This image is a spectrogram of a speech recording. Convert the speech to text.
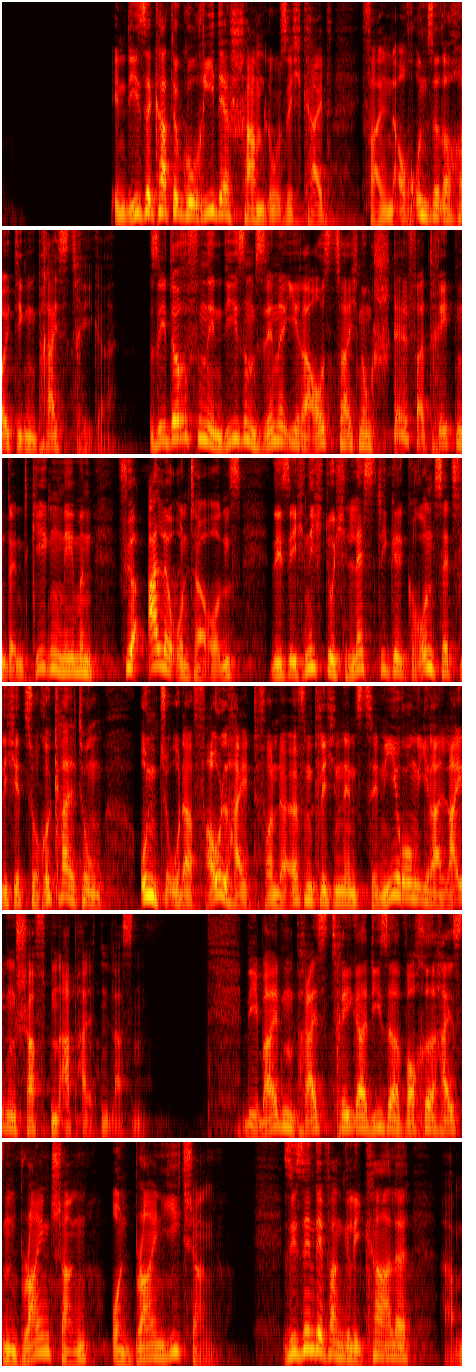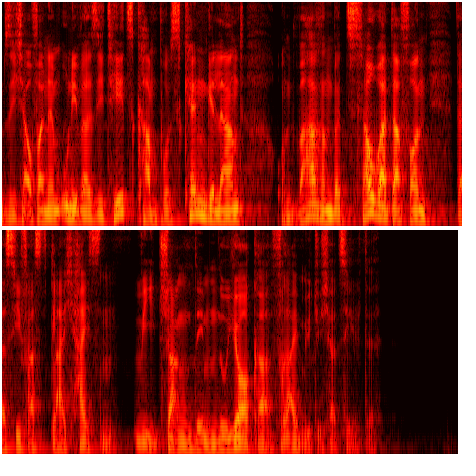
In diese Kategorie der Schamlosigkeit fallen auch unsere heutigen Preisträger. Sie dürfen in diesem Sinne ihre Auszeichnung stellvertretend entgegennehmen für alle unter uns, die sich nicht durch lästige grundsätzliche Zurückhaltung und oder Faulheit von der öffentlichen Inszenierung ihrer Leidenschaften abhalten lassen. Die beiden Preisträger dieser Woche heißen Brian Chung und Brian Yi Chung. Sie sind Evangelikale, haben sich auf einem Universitätscampus kennengelernt und waren bezaubert davon, dass sie fast gleich heißen, wie Chang dem New Yorker freimütig erzählte.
